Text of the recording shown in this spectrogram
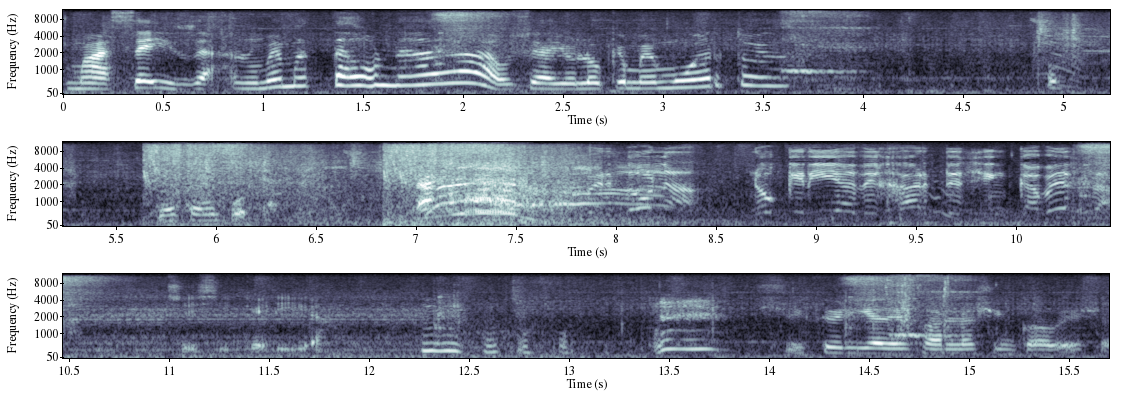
Más seis. O sea, no me he matado nada. O sea, yo lo que me he muerto es... Oh, ya está en portal. Perdona, no quería dejarte sin cabeza. Sí, sí quería. sí quería dejarla sin cabeza.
